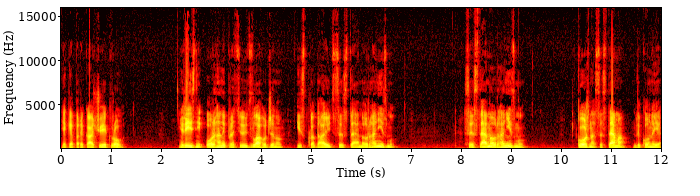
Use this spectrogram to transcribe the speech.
яке перекачує кров. Різні органи працюють злагоджено і складають системи організму. Системи організму. Кожна система виконує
